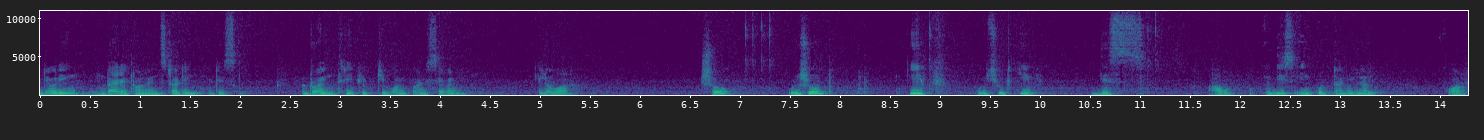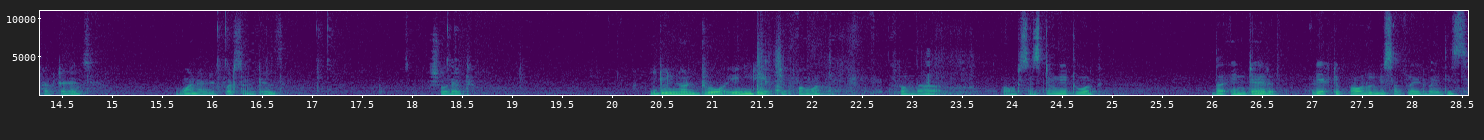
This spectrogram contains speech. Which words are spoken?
during direct online study it is drawing 351.7 kilowatt so we should keep we should keep this out this input terminal power factor x 100 percentage so that it will not draw any reactive power from the power system network. The entire reactive power will be supplied by this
